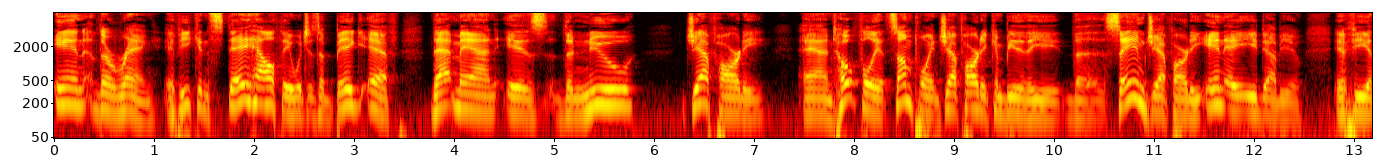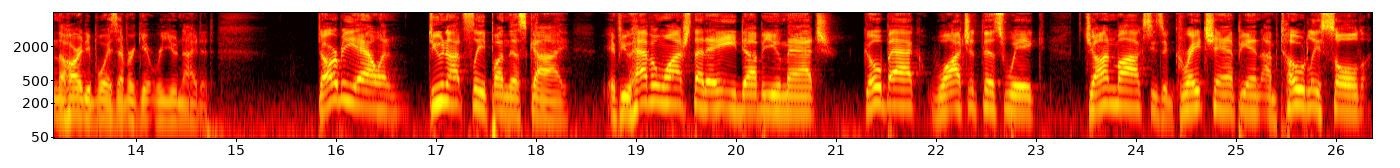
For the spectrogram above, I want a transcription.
in the ring. If he can stay healthy, which is a big if, that man is the new Jeff Hardy. And hopefully at some point Jeff Hardy can be the the same Jeff Hardy in AEW if he and the Hardy Boys ever get reunited. Darby Allin, do not sleep on this guy. If you haven't watched that AEW match, go back, watch it this week. Jon Mox, he's a great champion. I'm totally sold.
